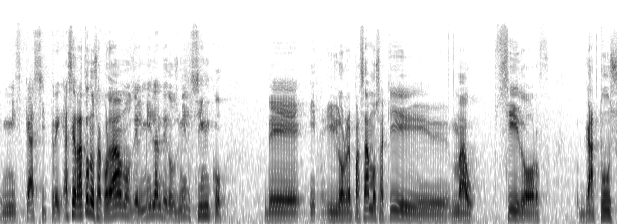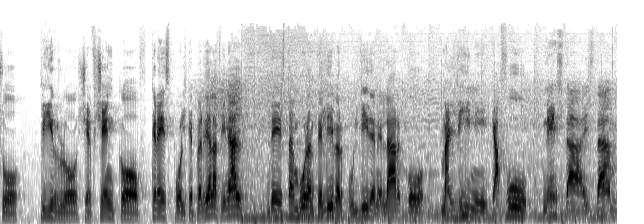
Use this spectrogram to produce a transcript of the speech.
en mis casi 30... Hace rato nos acordábamos del Milan de 2005 de, y, y lo repasamos aquí, Mau, Sidorf, Gattuso, Pirlo, Shevchenkov, Crespo, el que perdía la final de Estambul ante Liverpool, Dida en el arco, Maldini, Cafú, Nesta, Stam.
